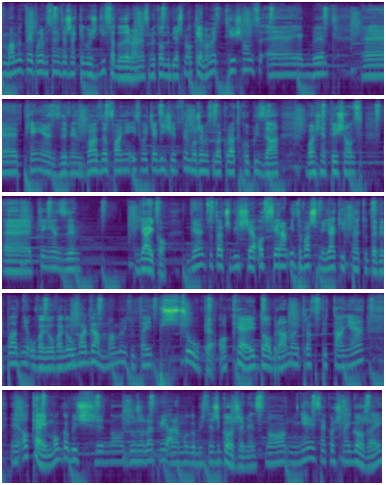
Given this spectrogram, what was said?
Mamy tutaj po lewej stronie też jakiegoś gifta do odebrania, więc sobie to odbierzmy. Ok, mamy 1000 e, jakby e, pieniędzy, więc bardzo fajnie. I słuchajcie, jak widzicie, tutaj możemy sobie akurat kupić za właśnie 1000 e, pieniędzy jajko. Więc tutaj oczywiście otwieram i zobaczmy jaki pet tutaj wypadnie. Uwaga, uwaga, uwaga, mamy tutaj pszczółkę. Okej, dobra, no i teraz pytanie. E, Okej, mogło być no dużo lepiej, ale mogło być też gorzej, więc no nie jest jakoś najgorzej.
